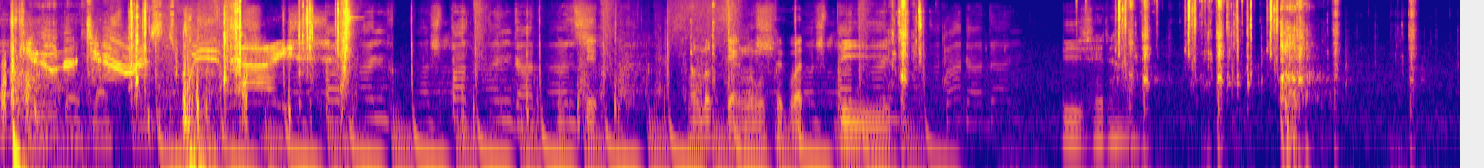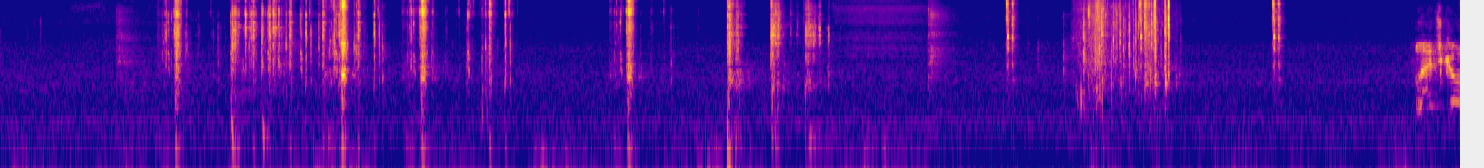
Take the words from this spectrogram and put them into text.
ลดเสียงพอลดเสียงลงรู้สึกว่าดี ดีใช้ได้ Let's go.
